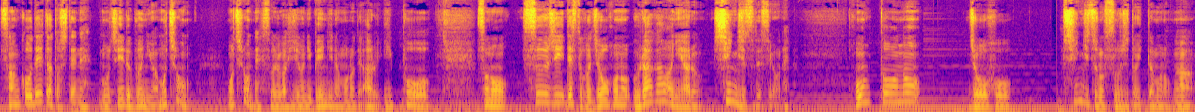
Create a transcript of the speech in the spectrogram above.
参考データとしてね、用いる分にはもちろんもちろんね、それは非常に便利なものである一方、その数字ですとか情報の裏側にある真実ですよね。本当の情報、真実の数字といったものが、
